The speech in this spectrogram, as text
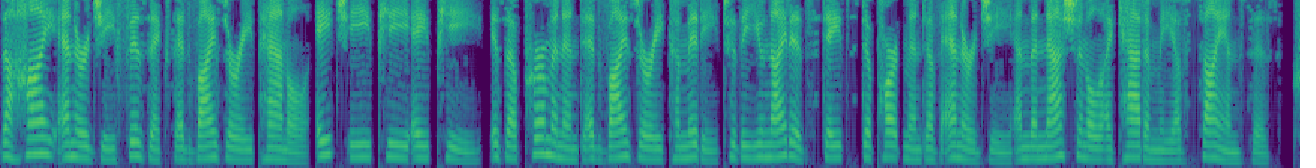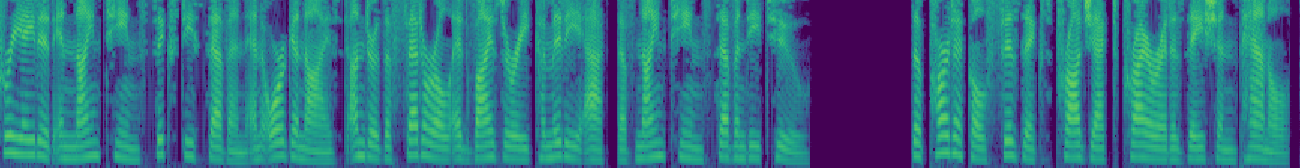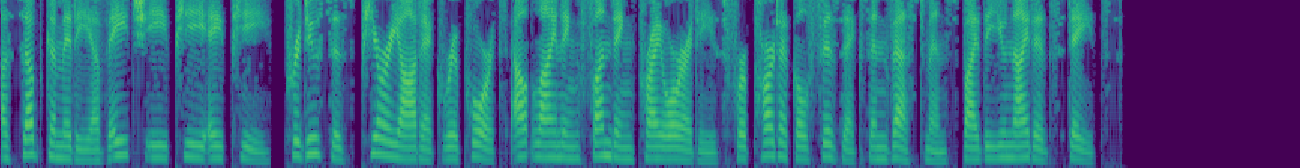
The High Energy Physics Advisory Panel is a permanent advisory committee to the United States Department of Energy and the National Academy of Sciences, created in 1967 and organized under the Federal Advisory Committee Act of 1972. The Particle Physics Project Prioritization Panel, a subcommittee of HEPAP, produces periodic reports outlining funding priorities for particle physics investments by the United States.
